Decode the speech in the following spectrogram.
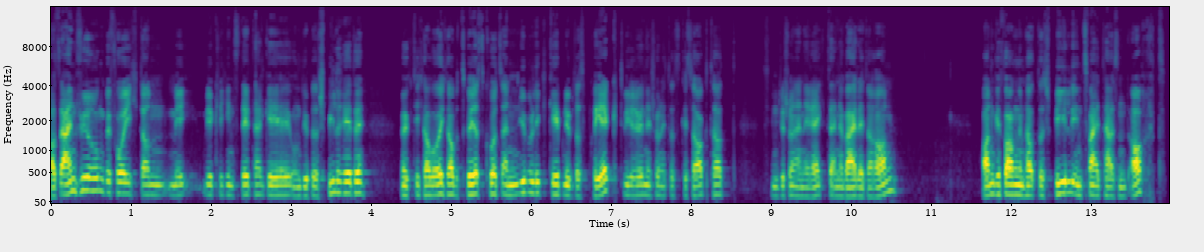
Als Einführung, bevor ich dann wirklich ins Detail gehe und über das Spiel rede, möchte ich aber euch aber zuerst kurz einen Überblick geben über das Projekt. Wie René schon etwas gesagt hat, sind wir schon eine recht eine Weile daran. Angefangen hat das Spiel in 2008,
